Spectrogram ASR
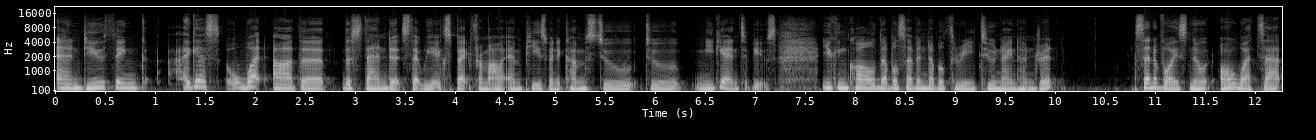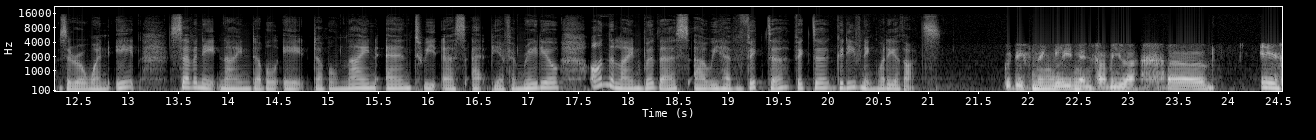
And do you think, I guess, what are the, the standards that we expect from our MPs when it comes to, to media interviews? You can call double seven double three two nine hundred. Send a voice note or WhatsApp 018 789 8899 and tweet us at BFM Radio. On the line with us, uh, we have Victor. Victor, good evening. What are your thoughts? Good evening, Lynn and Samila. Uh, if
